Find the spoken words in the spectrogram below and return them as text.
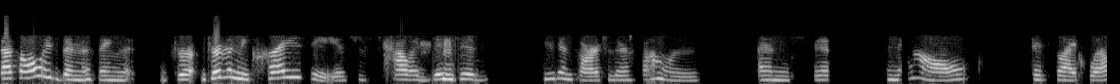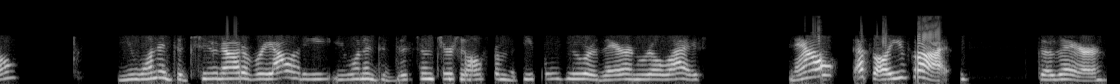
that's always been the thing that dri- driven me crazy is just how addicted students are to their phones. And yeah. now it's like, well, you wanted to tune out of reality. You wanted to distance yourself from the people who are there in real life. Now, that's all you've got. So there.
